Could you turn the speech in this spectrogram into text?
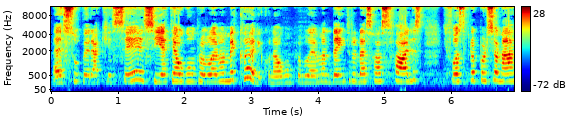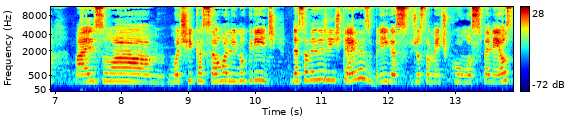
é, superaquecer, se ia ter algum problema mecânico, né? Algum problema dentro dessas falhas que fosse proporcionar mais uma modificação ali no grid. Dessa vez a gente teve as brigas justamente com os pneus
